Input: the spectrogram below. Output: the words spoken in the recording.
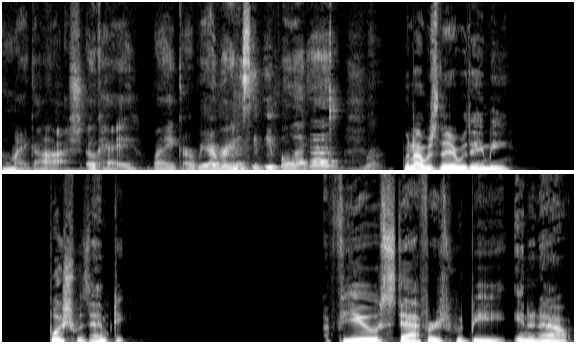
oh my gosh, okay, like, are we ever going to see people again? When I was there with Amy, Busch was empty. A few staffers would be in and out,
